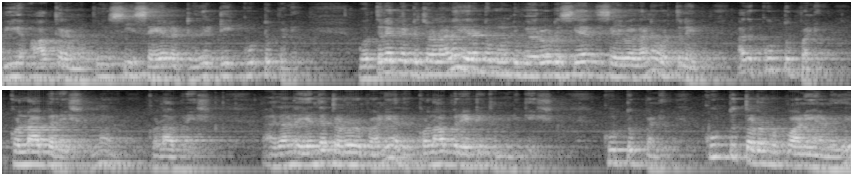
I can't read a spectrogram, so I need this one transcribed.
பி. ஆக்கிரமிப்பு சி. செயலற்றது டி. கூட்டுப்பணி. ஒத்துழைப்பு என்று சொன்னாலும் இரண்டு மூன்று பேரோடு சேர்ந்து செய்வதான ஒத்துழைப்பு. அது கூட்டுப்பணி. கொலாபரேஷன் கொலாபரேஷன் அதனால் எந்த தொடர்பு பாணி? அது கொலாபரேட்டிவ் கம்யூனிகேஷன் கூட்டுப்பணி. கூட்டு தொடர்பு பாணியானது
